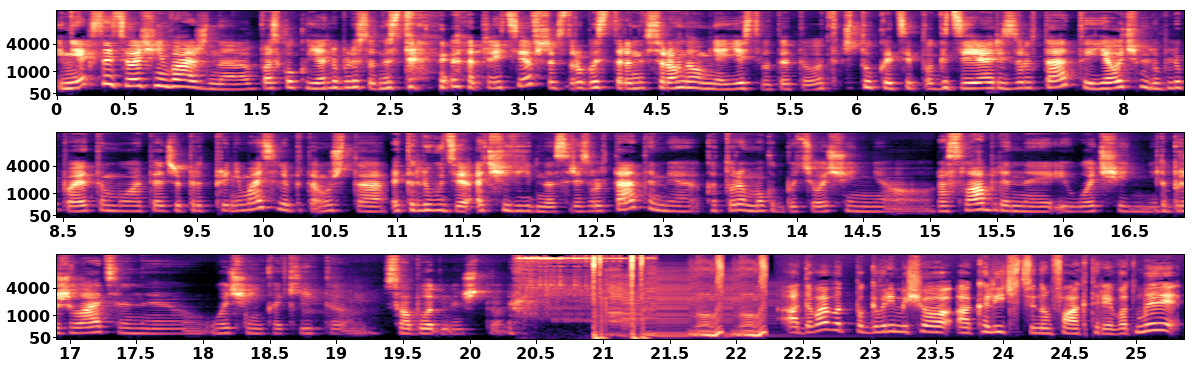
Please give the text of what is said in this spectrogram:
И мне, кстати, очень важно, поскольку я люблю, с одной стороны, отлетевших, с другой стороны, все равно у меня есть вот эта вот штука, типа, где результаты. Я очень люблю поэтому, опять же, предпринимателей, потому что это люди, очевидно, с результатами, которые могут быть очень э, расслабленные и очень доброжелательные, очень какие-то свободные, что ли. А давай вот поговорим еще о количественном факторе. Вот мы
